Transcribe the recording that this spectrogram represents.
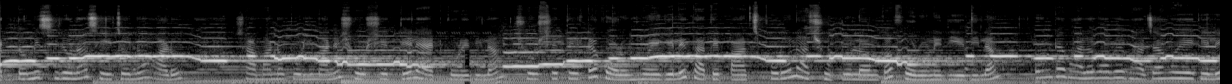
একদমই ছিল না, সেই জন্য আরও সামান্য পরিমাণে সর্ষের তেল অ্যাড করে দিলাম। সর্ষের তেলটা গরম হয়ে গেলে তাতে পাঁচ ফোড়ন আর শুকনো লঙ্কা ফোড়নে দিয়ে দিলাম। ফোড়নটা ভালোভাবে ভাজা হয়ে গেলে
